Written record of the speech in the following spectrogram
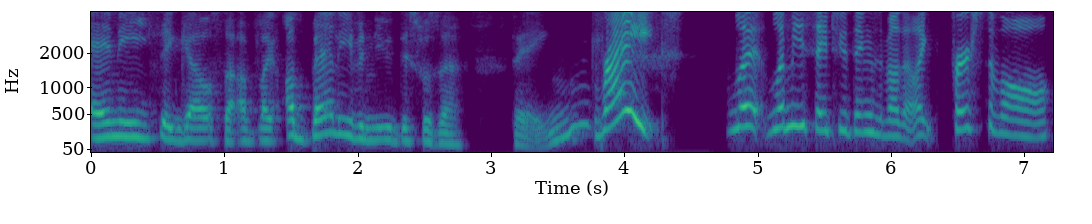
anything else that I've like. I barely even knew this was a thing. right let, let me say two things about that like first of all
